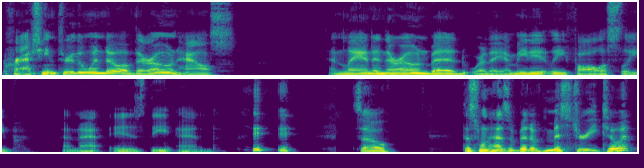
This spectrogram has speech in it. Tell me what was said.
crashing through the window of their own house and land in their own bed where they immediately fall asleep. And that is the end. so, this one has a bit of mystery to it.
